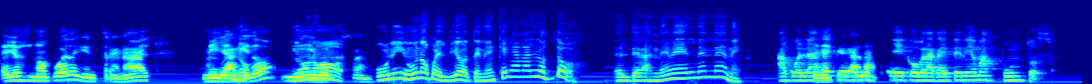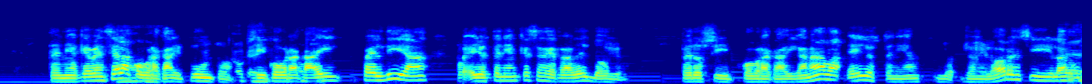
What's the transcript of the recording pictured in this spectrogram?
ellos no pueden entrenar Miyagi-Do ni no, no. Uno y uno perdió. Tenían que ganar los dos. El de las nenes y el del nene. Acuérdate Tenía que, que eh, Cobra Kai tenía más puntos. Tenía que vencer Ah, a Cobra Kai, punto. Si Cobra. Kai perdía, pues ellos tenían que cerrar el dojo. Pero si Cobra Kai ganaba, ellos tenían, Johnny Lawrence y la Eh,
